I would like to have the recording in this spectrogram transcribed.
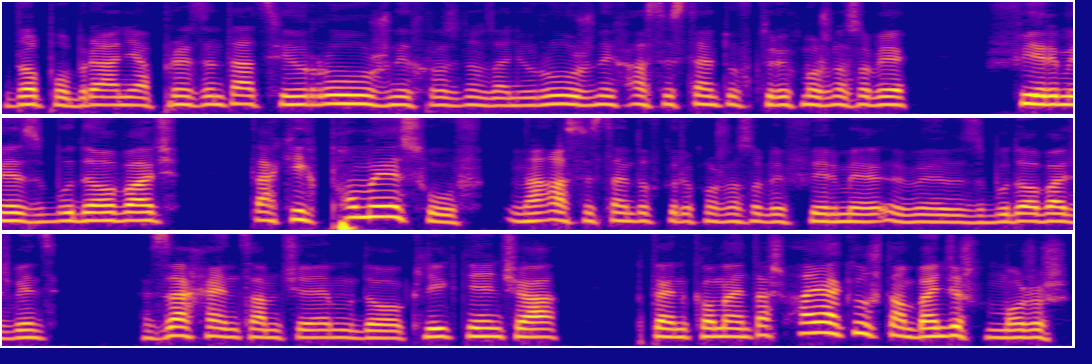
do pobrania, prezentację różnych rozwiązań, różnych asystentów, których można sobie w firmie zbudować, takich pomysłów na asystentów, których można sobie w firmie y, zbudować, więc zachęcam Cię do kliknięcia w ten komentarz, a jak już tam będziesz, możesz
